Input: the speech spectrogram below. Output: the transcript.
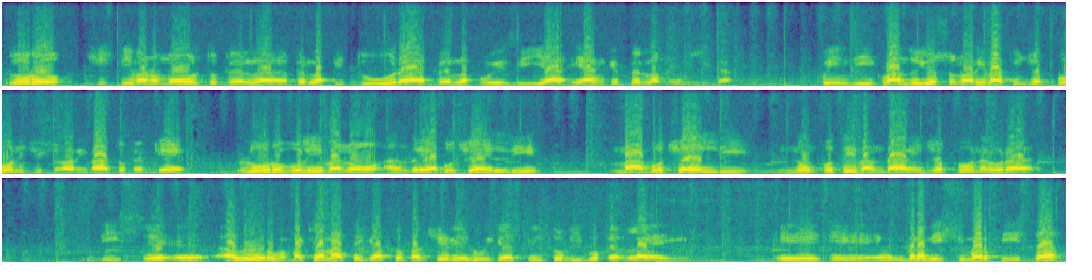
Loro ci stimano molto per la, per la pittura, per la poesia e anche per la musica. Quindi quando io sono arrivato in Giappone ci sono arrivato perché loro volevano Andrea Bocelli, ma Bocelli non poteva andare in Giappone, allora disse eh, a loro ma chiamate Gatto Pancieri, è lui che ha scritto Vivo per lei, e, e, è un bravissimo artista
